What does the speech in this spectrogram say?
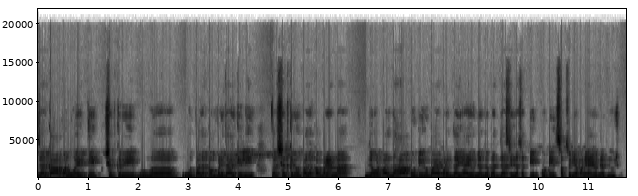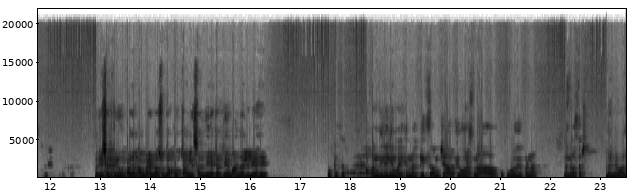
जर का आपण वैयक्तिक शेतकरी उत्पादक कंपनी तयार केली तर शेतकरी उत्पादक कंपन्यांना जवळपास दहा कोटी रुपयापर्यंत या योजनेअंतर्गत जास्तीत जास्त तीन कोटी सबसिडी आपण या योजनेत घेऊ शकतो. म्हणजे शेतकरी उत्पादक कंपन्यांना सुद्धा खूप चांगली संधी याच्यात निर्माण झालेली आहे. Okay sir. आपण दिलेली माहिती नक्कीच आमच्या व्ह्युअर्सना खूप उपयोगी पडणार. धन्यवाद सर. धन्यवाद.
